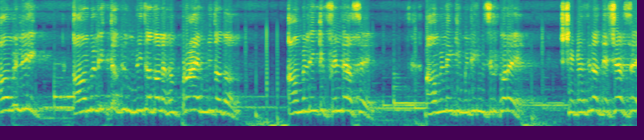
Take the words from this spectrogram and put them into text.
আওয়ামী লীগ আওয়ামী লীগ তো মৃত দল এখন, প্রায় মৃত দল আওয়ামী লীগ কি ফিল্ডে আছে? আওয়ামী লীগ কি মিটিং মিছিল করে? শেখ হাসিনা দেশে আছে?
